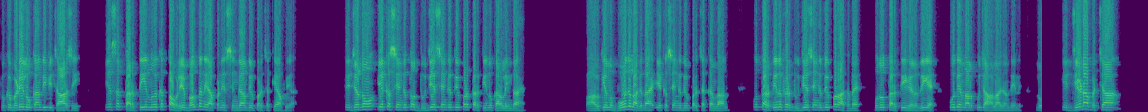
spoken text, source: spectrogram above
ਕਿਉਂਕਿ ਬੜੇ ਲੋਕਾਂ ਦੀ ਵਿਚਾਰ ਸੀ, ਇਸ ਧਰਤੀ ਨੂੰ ਇੱਕ ਧੌਲੇ ਬਲਦ ਨੇ ਆਪਣੇ ਸਿੰਘਾਂ ਦੇ ਉੱਪਰ ਚੱਕਿਆ ਹੋਇਆ ਤੇ ਜਦੋਂ ਇੱਕ ਸਿੰਘ ਤੋਂ ਦੂਜੇ ਸਿੰਘ ਦੇ ਉੱਪਰ ਧਰਤੀ ਨੂੰ ਕਰ ਲੈਂਦਾ ਹੈ, ਭਾਵ ਕਿ ਉਹਨੂੰ ਬੋਝ ਲੱਗਦਾ ਹੈ ਇੱਕ ਸਿੰਘ ਦੇ ਉੱਪਰ ਚੱਕਣ ਨਾਲ, ਉਹ ਧਰਤੀ ਨੂੰ ਫਿਰ ਦੂਜੇ ਸਿੰਘ ਦੇ ਉੱਪਰ ਰੱਖਦਾ ਹੈ, ਉਦੋਂ ਧਰਤੀ ਹਿਲਦੀ ਹੈ, ਉਹਦੇ ਨਾਲ ਭੁਚਾਲ ਆ ਜਾਂਦੇ ਨੇ। ਲੋ- ਕਿ ਜਿਹੜਾ ਬੱਚਾ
